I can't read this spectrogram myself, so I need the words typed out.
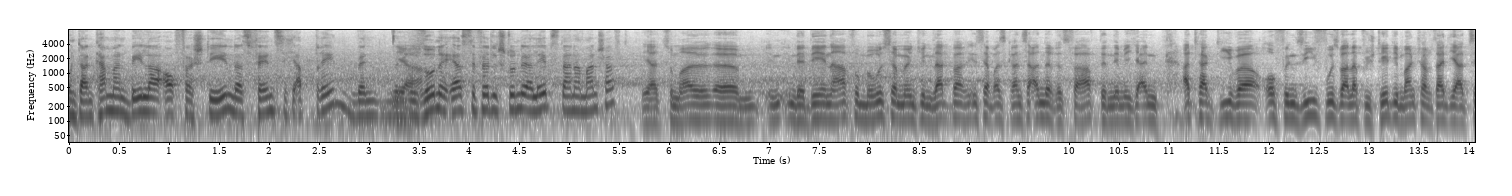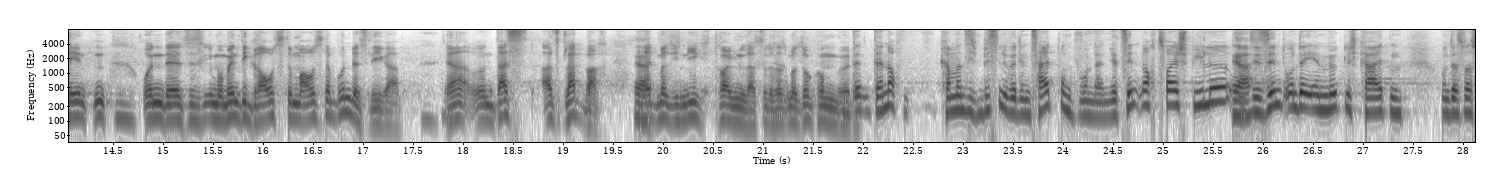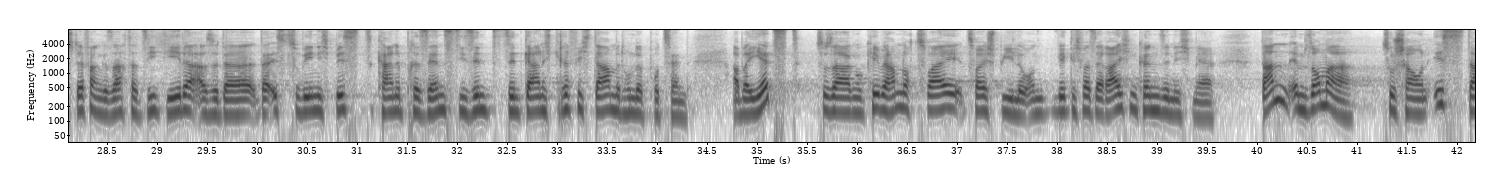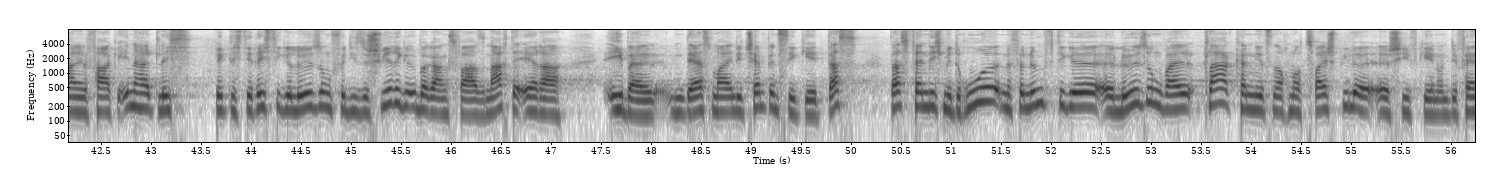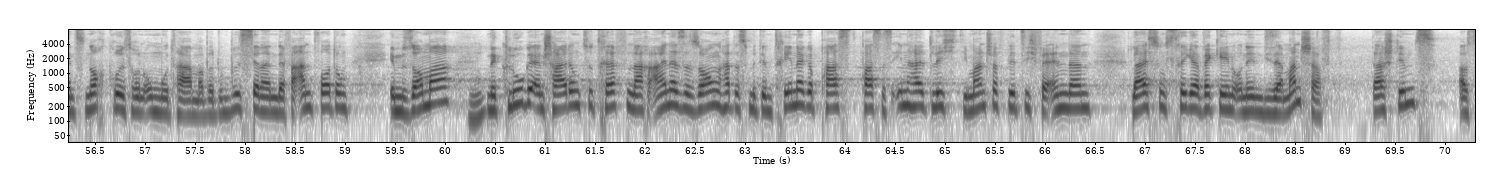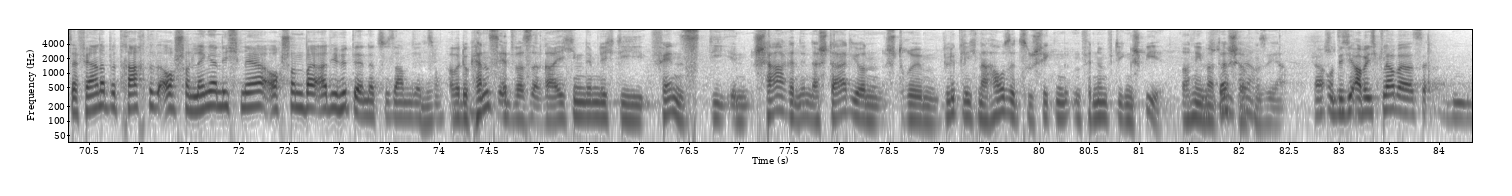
Und dann kann man Bela auch verstehen, dass Fans sich abdrehen, wenn, wenn ja. du so eine erste Viertelstunde erlebst deiner Mannschaft? Ja, zumal ähm, in, in, der DNA von Borussia Mönchengladbach ist ja was ganz anderes verhaftet, nämlich ein attraktiver Offensivfußball. Dafür steht die Mannschaft seit Jahrzehnten und äh, es ist im Moment die grauste Maus der Bundesliga. Ja, und das als Gladbach. Ja. Da hätte man sich nie träumen lassen, dass das mal so kommen würde. dennoch kann man sich ein bisschen über den Zeitpunkt wundern. Jetzt sind noch zwei Spiele ja. und sie sind unter ihren Möglichkeiten. Und das, was Stefan gesagt hat, sieht jeder. Also da, da ist zu wenig Biss, keine Präsenz. Die sind, sind gar nicht griffig da mit 100 Prozent. Aber jetzt zu sagen, okay, wir haben noch zwei, zwei Spiele und wirklich was erreichen können sie nicht mehr. Dann im Sommer zu schauen, ist Daniel Farke inhaltlich wirklich die richtige Lösung für diese schwierige Übergangsphase nach der Ära Eberl, der erstmal in die Champions League geht. Das das fände ich mit Ruhe eine vernünftige äh, Lösung, weil klar können jetzt noch, noch zwei Spiele äh, schief gehen und die Fans noch größeren Unmut haben, aber du bist ja dann in der Verantwortung, im Sommer mhm. eine kluge Entscheidung zu treffen. Nach einer Saison hat es mit dem Trainer gepasst, passt es inhaltlich, die Mannschaft wird sich verändern, Leistungsträger weggehen und in dieser Mannschaft, da stimmt's, aus der Ferne betrachtet auch schon länger nicht mehr, auch schon bei Adi Hütte in der Zusammensetzung. Aber du kannst etwas erreichen, nämlich die Fans, die in Scharen in das Stadion strömen, glücklich nach Hause zu schicken mit einem vernünftigen Spiel. Noch nicht mal das, schaffen ja. sie ja. ja und ich, aber ich glaube,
